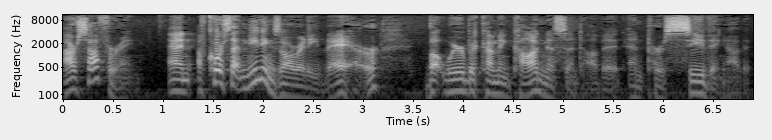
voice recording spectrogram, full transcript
our suffering. And of course, that meaning's already there, but we're becoming cognizant of it and perceiving of it.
